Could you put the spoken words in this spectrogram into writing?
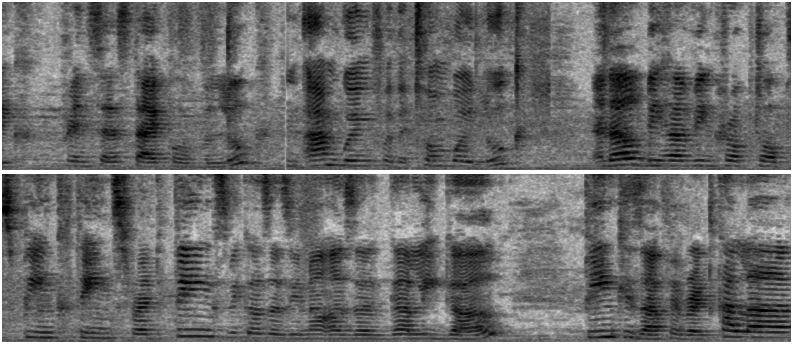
basic princess type of look I'm going for the tomboy look. and I'll be having crop tops, pink things, red things because as you know as a girly girl, pink is our favorite color,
